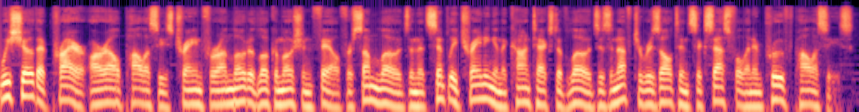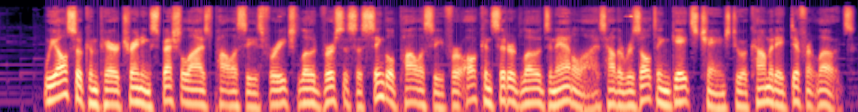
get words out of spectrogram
We show that prior RL policies trained for unloaded locomotion fail for some loads and that simply training in the context of loads is enough to result in successful and improved policies. We also compare training specialized policies for each load versus a single policy for all considered loads and analyze how the resulting gaits change to accommodate different loads.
